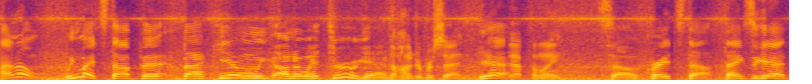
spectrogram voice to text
I don't know, we might stop back here when we on our way through again. 100%. Yeah. Definitely. So great stuff. Thanks again.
